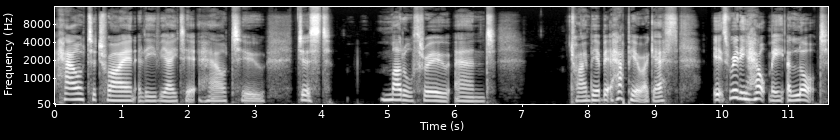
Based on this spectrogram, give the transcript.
how to try and alleviate it, how to just muddle through and try and be a bit happier, I guess. It's really helped me a lot.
